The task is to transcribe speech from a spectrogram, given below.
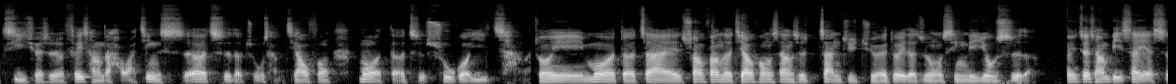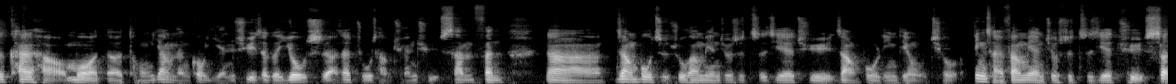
绩却是非常的好啊，近十二次的主场交锋，莫德只输过一场，所以莫德在双方的交锋上是占据绝对的这种心理优势的。所以这场比赛也是看好莫尔德同样能够延续这个优势啊，在主场全取三分。那让步指数方面就是直接去让步零点五球，竞彩方面就是直接去胜。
